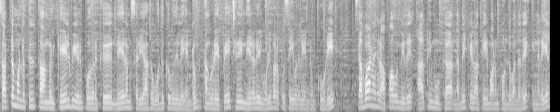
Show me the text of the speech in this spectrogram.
சட்டமன்றத்தில் தாங்கள் கேள்வி எழுப்புவதற்கு நேரம் சரியாக ஒதுக்குவதில்லை என்றும் தங்களுடைய பேச்சினை நேரலில் ஒளிபரப்பு செய்வதில்லை என்றும் கூறி சபாநாயகர் அப்பாவு மீது அதிமுக நம்பிக்கையில்லா தீர்மானம் கொண்டு வந்தது. இந்நிலையில்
